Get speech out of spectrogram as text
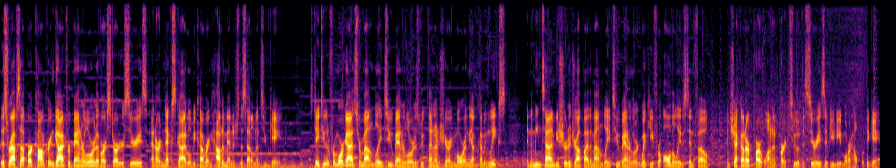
This wraps up our Conquering Guide for Bannerlord of our starter series, and our next guide will be covering how to manage the settlements you've gained. Stay tuned for more guides from Mount and Blade 2 Bannerlord as we plan on sharing more in the upcoming weeks. In the meantime, be sure to drop by the Mount and Blade 2 Bannerlord wiki for all the latest info, and check out our Part 1 and Part 2 of the series if you need more help with the game.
